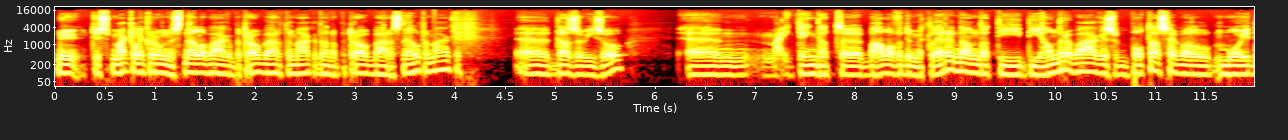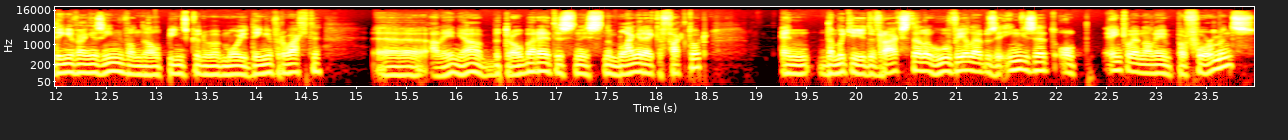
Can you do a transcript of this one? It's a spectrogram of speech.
nu, het is makkelijker om een snelle wagen betrouwbaar te maken dan een betrouwbare snel te maken. Uh, dat sowieso. Ehm, maar ik denk dat uh, behalve de McLaren dan dat die, die andere wagens, Bottas hebben wel mooie dingen van gezien. Van de Alpines kunnen we mooie dingen verwachten. Uh, alleen ja, betrouwbaarheid is, is een belangrijke factor. En dan moet je je de vraag stellen, hoeveel hebben ze ingezet op enkel en alleen performance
